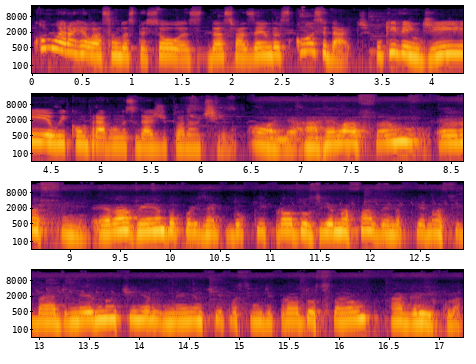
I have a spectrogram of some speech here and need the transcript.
como era a relação das pessoas das fazendas com a cidade? O que vendiam e compravam na cidade de Planaltina? Olha, a relação era assim: era a venda, por exemplo, do que produzia na fazenda, porque na cidade mesmo não tinha nenhum tipo assim de produção agrícola.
